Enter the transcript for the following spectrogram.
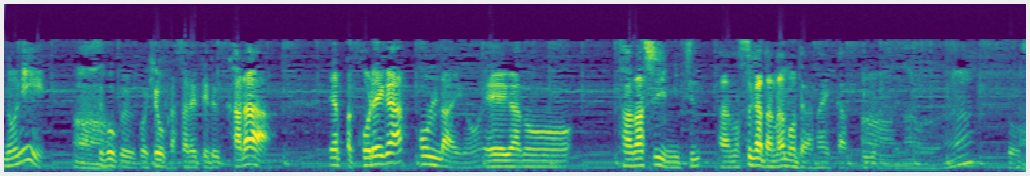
のに、うんすごくこう評価されてるから、やっぱこれが本来の映画の正しい道、あの姿なのではないかっていう。ああ、なるほどね。そうそう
